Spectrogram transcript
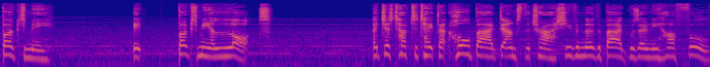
bugged me. It bugged me a lot. I just had to take that whole bag down to the trash, even though the bag was only half full.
